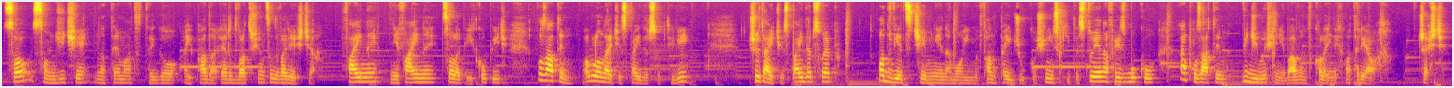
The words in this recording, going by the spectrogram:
co sądzicie na temat tego iPada R 2020. Fajny, niefajny, co lepiej kupić. Poza tym oglądajcie Spidersweb TV, czytajcie Spidersweb, Odwiedźcie mnie na moim fanpage'u Kosiński Testuje na Facebooku, a poza tym widzimy się niebawem w kolejnych materiałach. Cześć!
